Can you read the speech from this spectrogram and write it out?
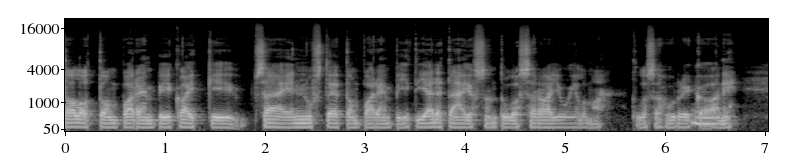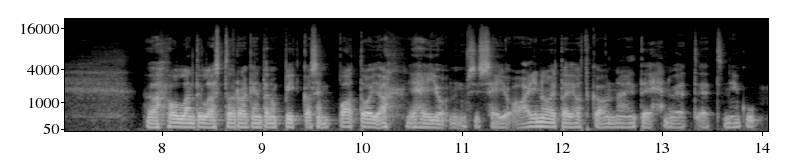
talot on parempi, kaikki sääennusteet on parempi, tiedetään, jos on tulossa rajuilma, tulossa hurrikaani. Mm. Hollantilaiset on rakentanut pikkasen patoja, ja he ei ole, siis he ei ole ainoita, jotka on näin tehnyt. Et, et niin kuin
